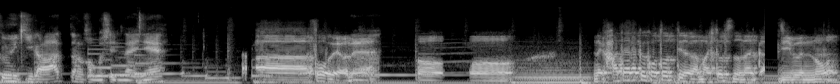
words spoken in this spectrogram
雰囲気があったのかもしれないね。ああそうだよね、うんうんなんか働くことっていうのがまあ一つのなんか自分の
